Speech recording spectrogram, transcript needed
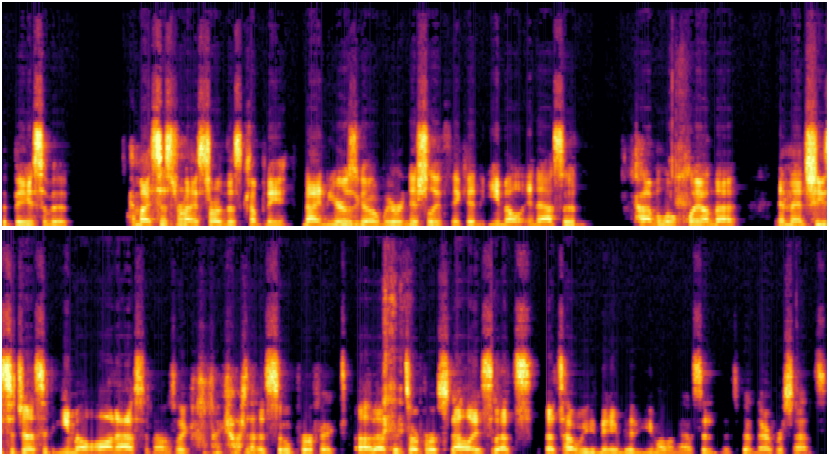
the base of it. And my sister and I started this company nine years ago. And we were initially thinking email in acid, kind of a little play on that. And then she suggested email on acid. And I was like, oh my God, that is so perfect. Uh, that fits our personality. So that's that's how we named it email on acid. It's been there ever since.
